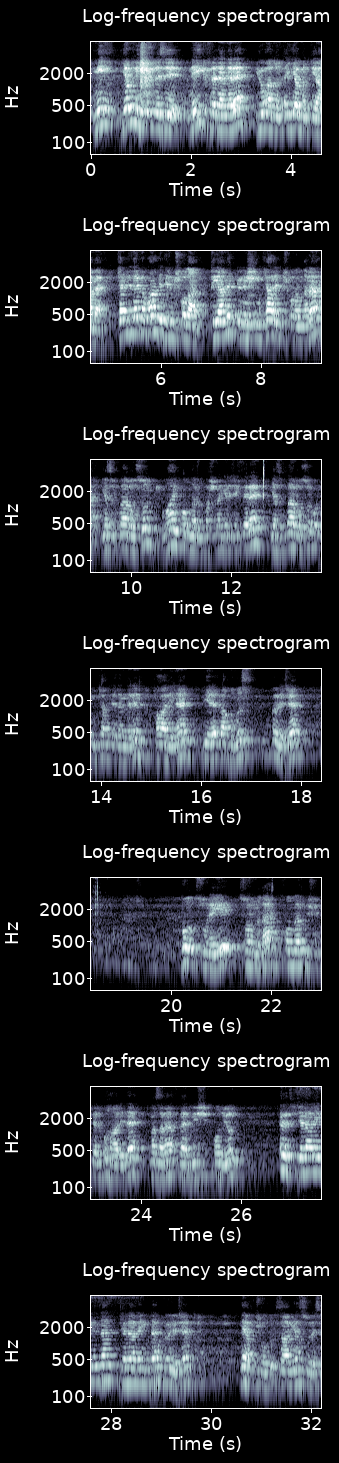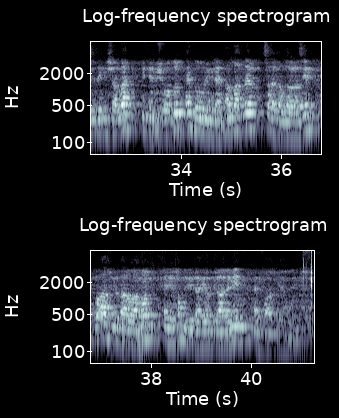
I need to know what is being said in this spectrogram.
Min yevmihillezi neyi küfredenlere? Yu'adun eyyevmil kıyame. Kendilerine vaat edilmiş olan kıyamet gününü inkar etmiş olanlara yazıklar olsun. Vay onların başına geleceklere yazıklar olsun o inkar edenlerin haline diye Rabbimiz Böylece bu sureyi sonunu da onların düştükleri bu halide nazara vermiş oluyor. Evet Celaleyn'inden Celaleyn'den böylece ne yapmış olduk? Zariyat suresini de inşallah bitirmiş olduk. En doğruyu bilen Allah'tır. Sadakallahu razim. Ve ahiru davahum. Elhamdülillahi Rabbil alemin. El Fatiha.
